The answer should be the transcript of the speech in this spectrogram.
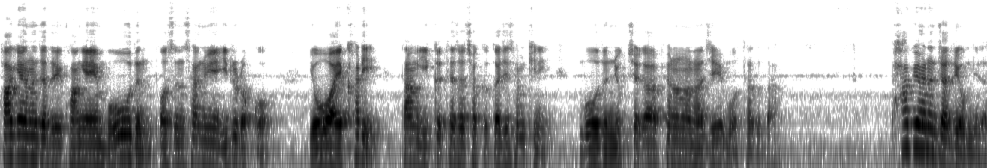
파괴하는 자들이 광야의 모든 벗은 산 위에 이르렀고 여호와의 칼이 땅 이 끝에서 저 끝까지 삼키니 모든 육체가 편안하지 못하도다. 파괴하는 자들이 옵니다.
